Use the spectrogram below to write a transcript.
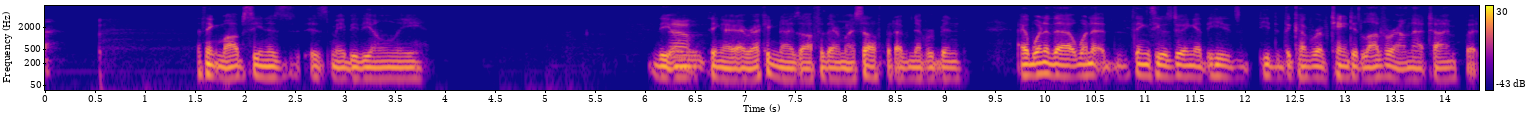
I think Mob Scene is is maybe the only the Yeah. only thing I, I recognize off of there myself. But I've never been. I, one of the one of the things he was doing at he's he did the cover of Tainted Love around that time, but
